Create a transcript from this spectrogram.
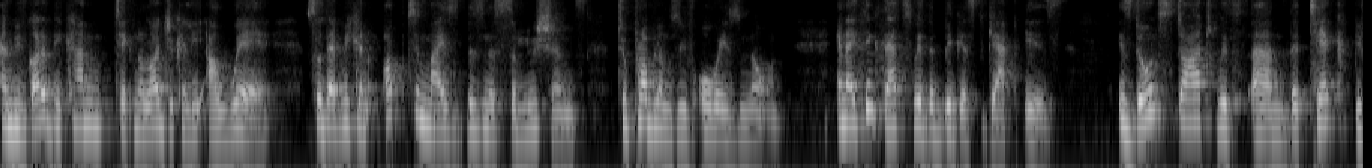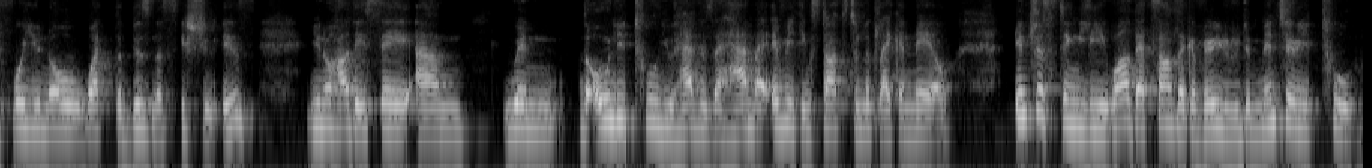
and we've got to become technologically aware so that we can optimize business solutions to problems we've always known. And I think that's where the biggest gap is. Is don't start with um, the tech before you know what the business issue is. You know how they say um, when the only tool you have is a hammer, everything starts to look like a nail. Interestingly, while that sounds like a very rudimentary tool,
